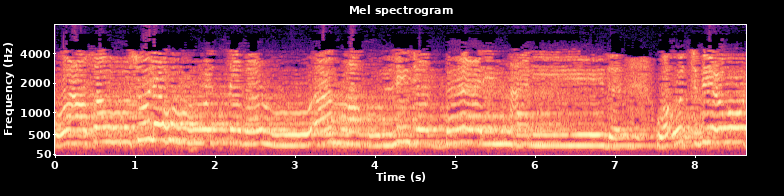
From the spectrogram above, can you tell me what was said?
وعصوا رسله واتبعوا أمر كل جبار عنيد. وأتبعوا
